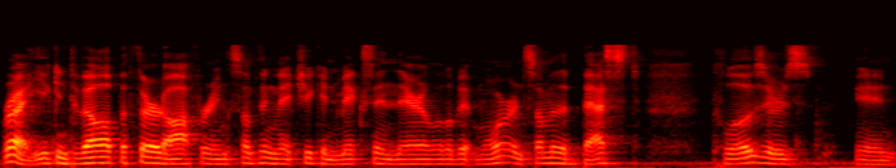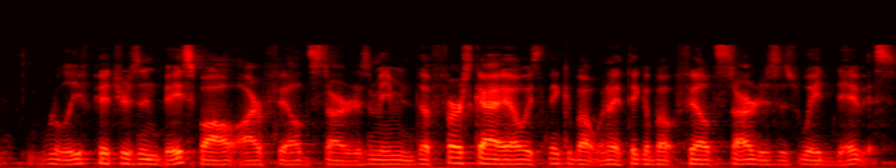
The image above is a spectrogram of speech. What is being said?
Right, you can develop a third offering, something that you can mix in there a little bit more. And some of the best closers and relief pitchers in baseball are failed starters. I mean, the first guy I always think about when I think about failed starters is Wade Davis.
